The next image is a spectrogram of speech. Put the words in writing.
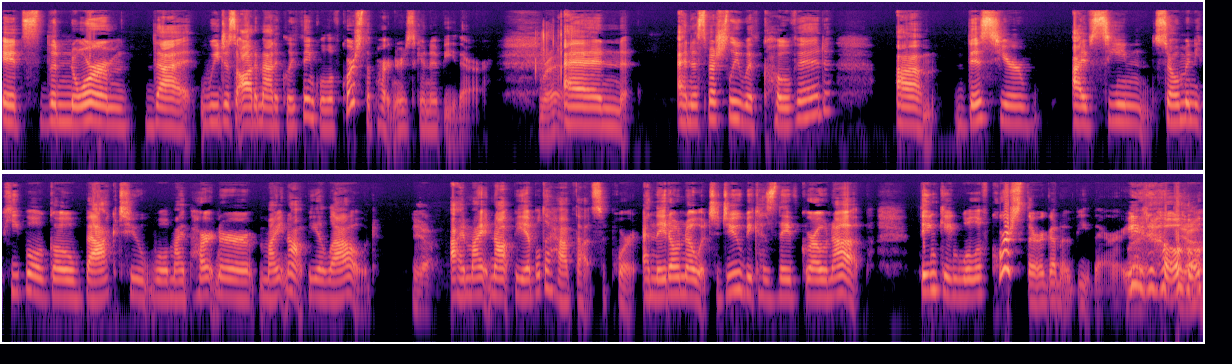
it's the norm that we just automatically think well of course the partner is going to be there. Right. And and especially with covid um this year i've seen so many people go back to well my partner might not be allowed. Yeah. I might not be able to have that support. And they don't know what to do because they've grown up thinking well of course they're going to be there right. you know? Yeah.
